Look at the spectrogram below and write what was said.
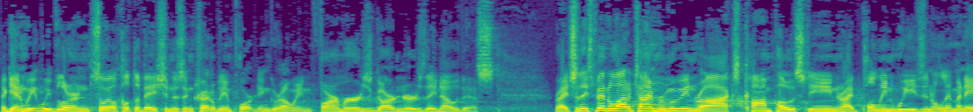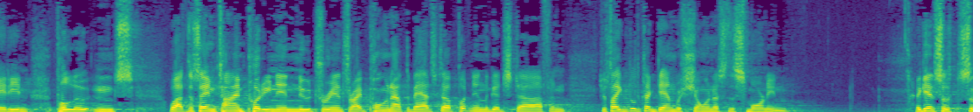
Again, we, we've learned soil cultivation is incredibly important in growing. Farmers, gardeners, they know this. Right? So they spend a lot of time removing rocks, composting, right? Pulling weeds and eliminating pollutants, while at the same time putting in nutrients, right? Pulling out the bad stuff, putting in the good stuff. And just like, looks like Dan was showing us this morning. Again, so, so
